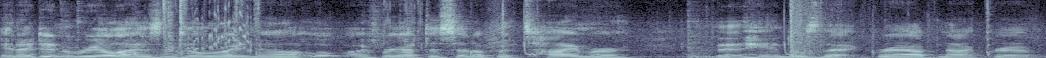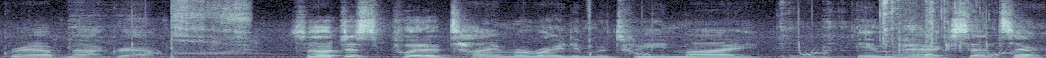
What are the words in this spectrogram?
And I didn't realize until right now, oh, I forgot to set up a timer that handles that grab, not grab, grab, not grab. So I'll just put a timer right in between my impact sensor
